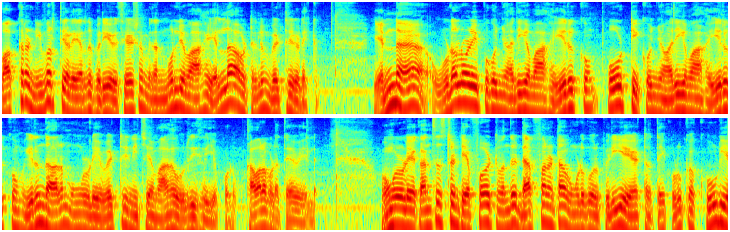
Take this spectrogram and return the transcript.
வக்ர நிவர்த்தி அடைகிறது பெரிய விசேஷம். இதன் மூலியமாக எல்லாவற்றிலும் வெற்றி கிடைக்கும். என்ன? உடல் உழைப்பு கொஞ்சம் அதிகமாக இருக்கும். போட்டி கொஞ்சம் அதிகமாக இருக்கும். இருந்தாலும் உங்களுடைய வெற்றி நிச்சயமாக உறுதி செய்யப்படும். கவலைப்பட தேவையில்லை. உங்களுடைய கன்சிஸ்டன்ட் எஃபர்ட் வந்து டெஃபினட்டாக உங்களுக்கு ஒரு பெரிய ஏற்றத்தை கொடுக்கக்கூடிய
